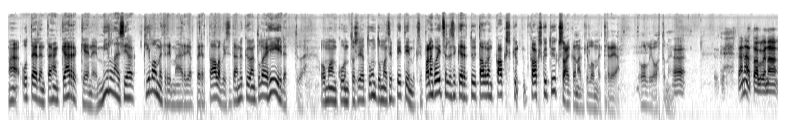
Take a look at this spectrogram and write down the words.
Mä utelen tähän kärkeen, millaisia kilometrimääriä per talvi sitä nykyään tulee hiihdettyä oman kuntosi ja tuntumasi pitimiksi? Paljonko itsellesi kertyy talven 20, 21 aikana kilometrejä, Olli Ohtonen? Ää, tänä talvena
